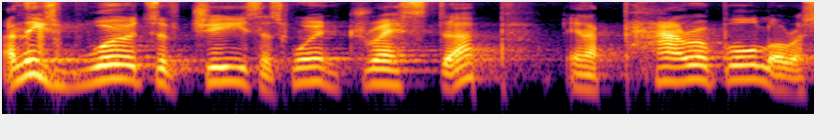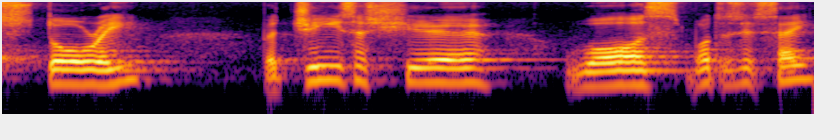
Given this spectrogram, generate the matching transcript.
And these words of Jesus weren't dressed up in a parable or a story, but Jesus here was, what does it say?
